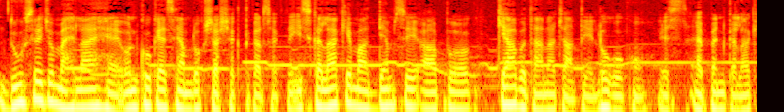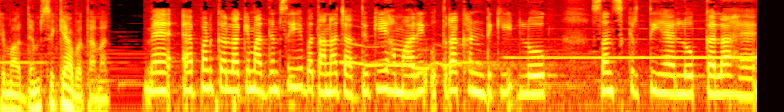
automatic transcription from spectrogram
दूसरे जो महिलाएँ हैं, उनको कैसे हम लोग सशक्त कर सकते हैं? इस कला के माध्यम से आप क्या बताना चाहते हैं लोगों को? इस एपन कला के माध्यम से क्या बताना मैं एपन कला के माध्यम से ये बताना चाहती हूँ कि हमारी उत्तराखंड की लोक संस्कृति है, लोक कला है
